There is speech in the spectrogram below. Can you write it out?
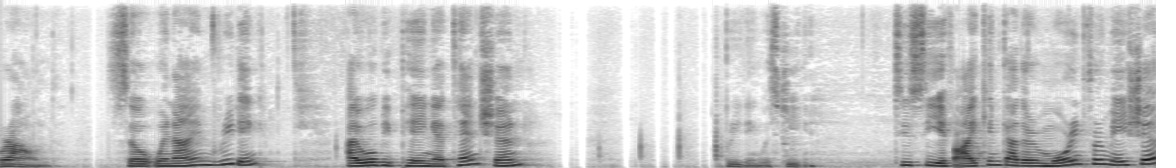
ground. So when I'm reading, I will be paying attention, breathing with G, to see if I can gather more information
